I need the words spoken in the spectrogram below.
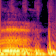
Amen.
